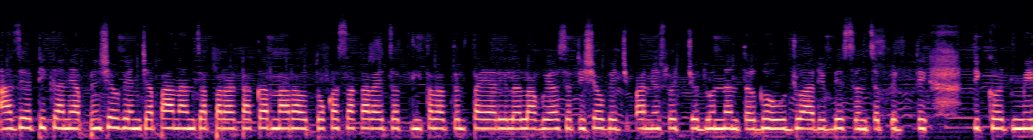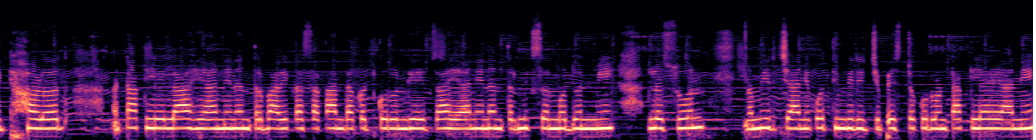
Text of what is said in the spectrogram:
आज या ठिकाणी आपण शेवग्यांच्या पानांचा पराठा करणार आहोत. तो कसा करायचा तर तयारीला लागू यासाठी शेवग्याची पाने स्वच्छ धुवून नंतर गहू ज्वारी बेसनचं पीठ ति- तिखट मीठ हळद टाकलेलं आहे आणि नंतर बारीक असा कांदा कट करून घ्यायचा आहे आणि नंतर मिक्सरमधून मी लसूण मिरची आणि कोथिंबिरीची पेस्ट करून टाकले आहे आणि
